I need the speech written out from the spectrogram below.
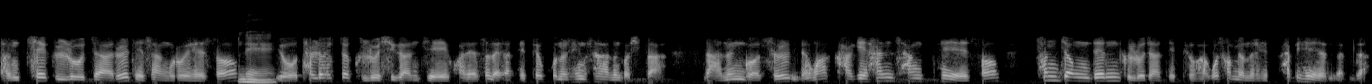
전체 근로자를 대상으로 해서 네, 요 탄력적 근로시간제에 관해서 내가 대표권을 행사하는 것이다. 라는 것을 명확하게 한 상태에서 선정된 근로자 대표하고 서면을 해- 합의해야 된답니다.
